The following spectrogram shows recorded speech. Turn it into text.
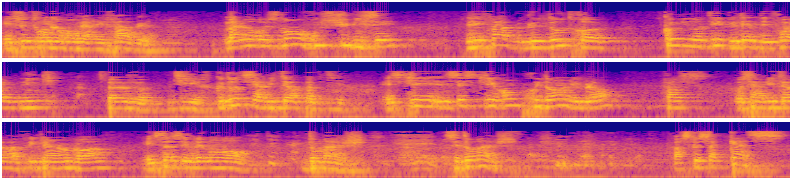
et se tourneront vers les fables. Malheureusement, vous subissez les fables que d'autres communautés, peut-être des fois ethniques, peuvent dire, que d'autres serviteurs peuvent dire. Et c'est ce qui rend prudent les blancs face aux serviteurs africains, noirs. Et ça, c'est vraiment dommage. C'est dommage. Parce que ça casse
